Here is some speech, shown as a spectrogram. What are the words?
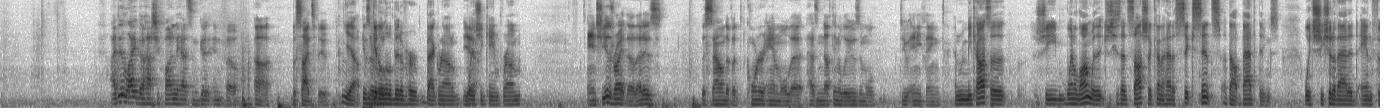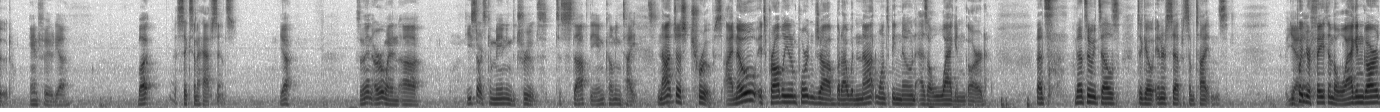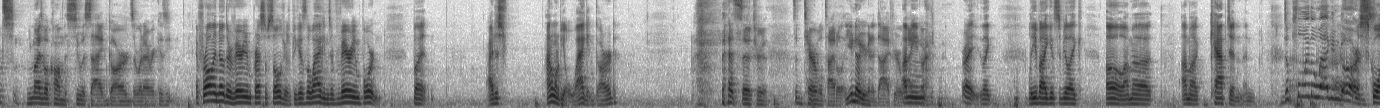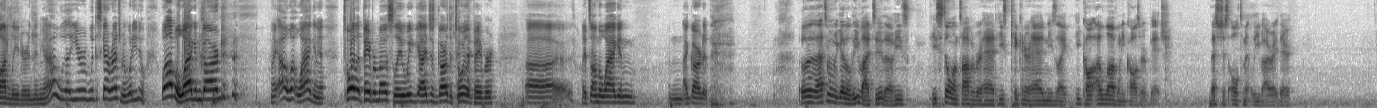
I did like though how she finally had some good info. Uh, besides food. Yeah, Gives her get a a little- little bit of her background of Yeah. where she came from. And she is right though. That is the sound of a cornered animal that has nothing to lose and will do anything. And Mikasa, she went along with it because she said Sasha kind of had a sixth sense about bad things, which she should have added and food. And food, yeah. But six and a half cents. yeah. So then Erwin, uh, he starts commanding the troops to stop the incoming Titans. Not just troops. I know it's probably an important job, but I would not want to be known as a wagon guard. That's that's who he tells to go intercept some titans. You Yeah, putting your faith in the wagon guards? you might as well call them the suicide guards or whatever, because And for all I know, they're very impressive soldiers because the wagons are very important. But I just I don't want to be a wagon guard. that's so true. It's a terrible title. You know you're gonna die if you're a wagon I mean, guard. right? Like Levi gets to be like, "Oh, I'm a I'm a captain and Deploy the wagon guard. guards. squad leader," and then you go, "Oh, well, you're with the scout regiment. What do you do?" Well, I'm a wagon guard. like, oh, what wagon? "Yeah, Toilet paper mostly. We I just guard the toilet paper. Uh, it's on the wagon, and I guard it. Well, that's when we go to Levi too, though. He's he's still on top of her head. He's kicking her head, and he's like, he call. I love when he calls her a bitch. That's just ultimate Levi right there.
